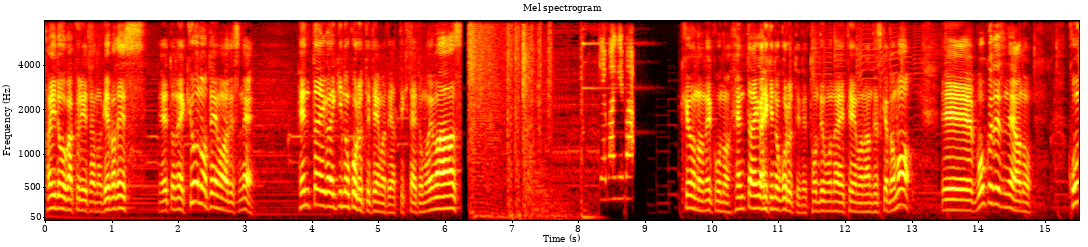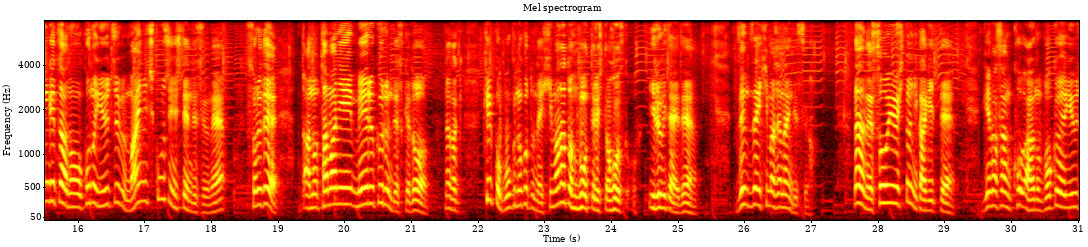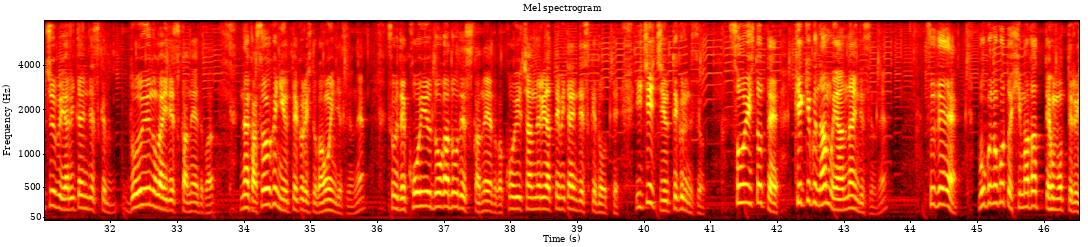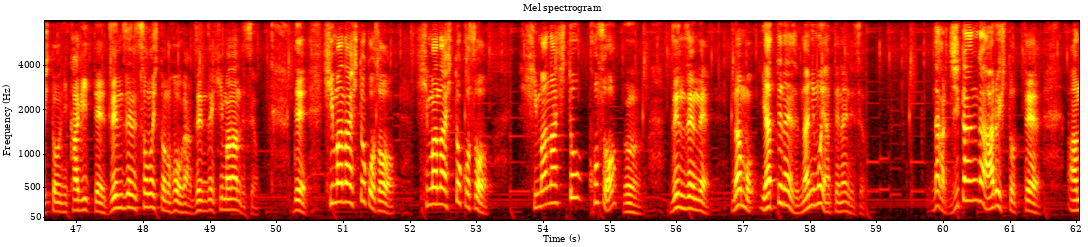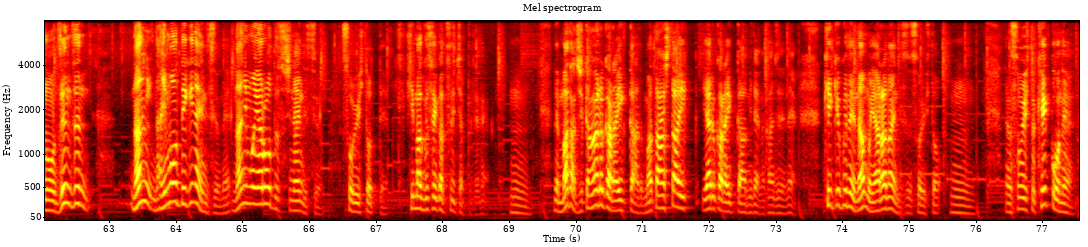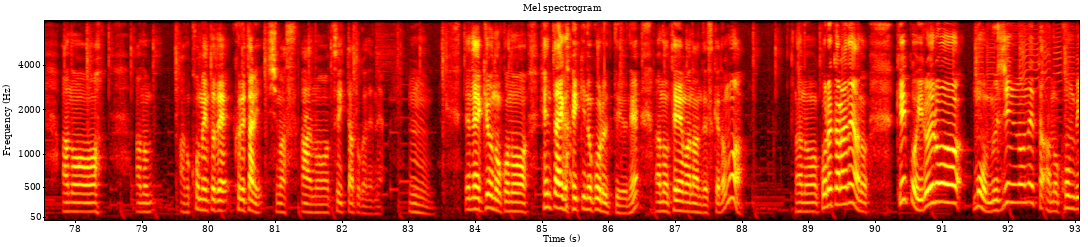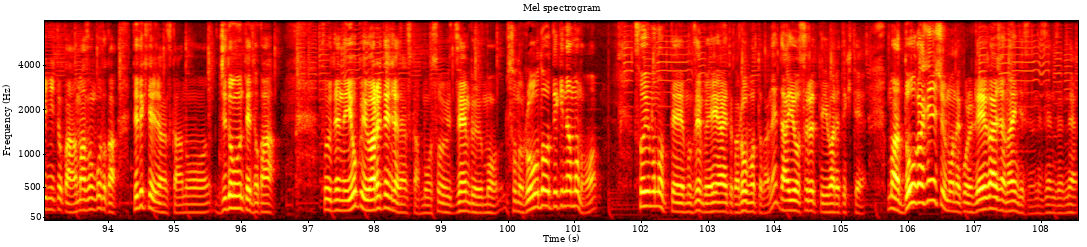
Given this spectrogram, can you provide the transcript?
はい動画クリエイターのゲバです。えっ、とね今日のテーマはですね変態が生き残るってテーマでやっていきたいと思います。ゲバゲバ。今日のねこの変態が生き残るってねとんでもないテーマなんですけども、えー僕ですねあの今月あのこの YouTube 毎日更新してんですよね。それであのたまにメール来るんですけどなんか結構僕のことね暇だと思ってる人いるみたいで全然暇じゃないんですよ。だからねそういう人に限ってゲバさんこうあの僕 YouTube やりたいんですけどどういうのがいいですかね？とかなんかそういう風に言ってくる人が多いんですよね。それでこういう動画どうですかね？とかこういうチャンネルやってみたいんですけどっていちいち言ってくるんですよ。そういう人って結局何もやんないんですよね。それでね僕のこと暇だって思ってる人に限って全然その人の方が全然暇なんですよ。で暇な人こそ暇な人こそ暇な人こそ？うん。全然ね何もやってないんですよ。何もやってないんですよ。だから時間がある人ってあの全然何何もできないんですよね。何もやろうとしないんですよ。そういう人って。暇癖がついちゃっててね。うん。でまだ時間あるからいっかまた明日やるからいっかみたいな感じでね。結局ね何もやらないんですよそういう人。うん。そういう人結構ねあのーあのあのコメントでくれたりします。あのツイッターとかでね。うん。でね今日のこの「変態が生き残る」っていうねあのテーマなんですけどもあのこれからねあの結構いろいろもう無人のねあのコンビニとかアマゾンコとか出てきてるじゃないですか。あの自動運転とか。それでねよく言われてんじゃないですか。もうそういう全部もうその労働的なもの。そういうものってもう全部 AI とかロボットがね代用するって言われてきて。まあ動画編集もねこれ例外じゃないんですよね全然ね。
